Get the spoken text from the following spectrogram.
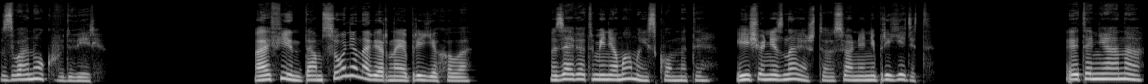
звонок в дверь. «Афин, там Соня, наверное, приехала?» Зовет меня мама из комнаты, еще не зная, что Соня не приедет. «Это не она.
